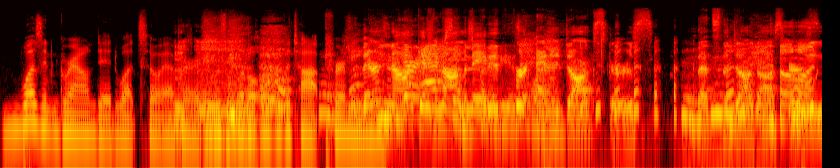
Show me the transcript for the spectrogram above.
wasn't grounded whatsoever. It was a little over the top for me. They're not Their getting nominated for as any dog Dogskers. That's the dog oh, Oscars.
